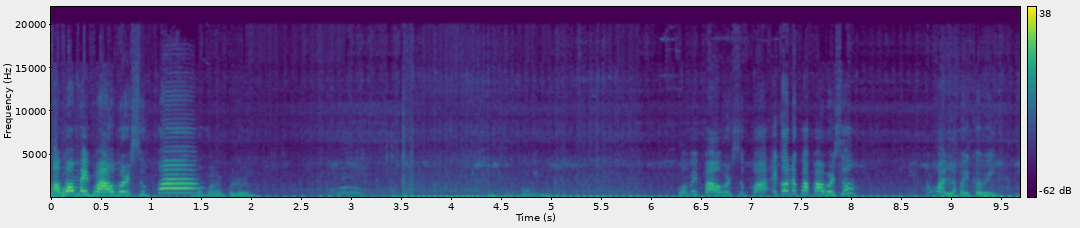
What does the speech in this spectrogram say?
Aba, may power soup pa. Babae pala yun. Oh, may power soup pa. Ikaw nagpa-power soup? Akala ko ikaw eh.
